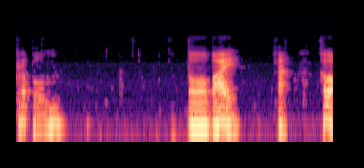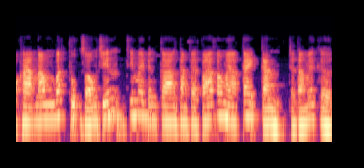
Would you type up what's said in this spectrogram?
ครับผม ต่อไปอะเขาบอกหากนำวัตถุสองชิ้นที่ไม่เป็นกลางทางไฟฟ้าเข้ามาใกล้กัน จะทำให้เกิด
